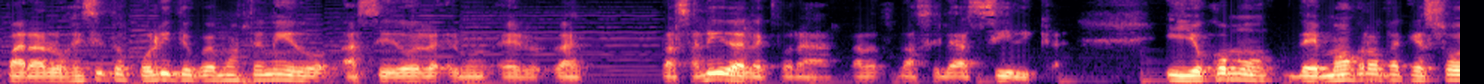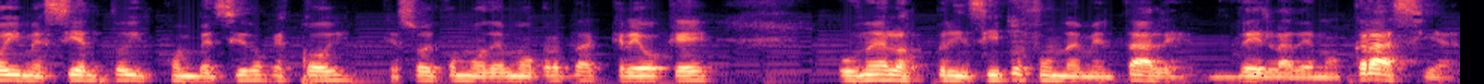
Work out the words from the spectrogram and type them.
para los éxitos políticos que hemos tenido ha sido la, salida electoral, la, salida cívica. Y yo como demócrata que soy, me siento y convencido que estoy, que soy como demócrata, creo que uno de los principios fundamentales de la democracia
